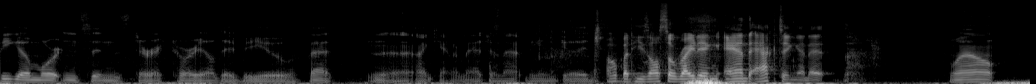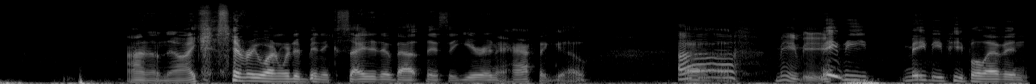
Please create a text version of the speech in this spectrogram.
Viggo Mortensen's directorial debut. That nah, I can't imagine that being good. Oh, but he's also writing and acting in it. Well, I don't know. I guess everyone would have been excited about this a year and a half ago. Uh, maybe. Maybe, maybe people haven't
